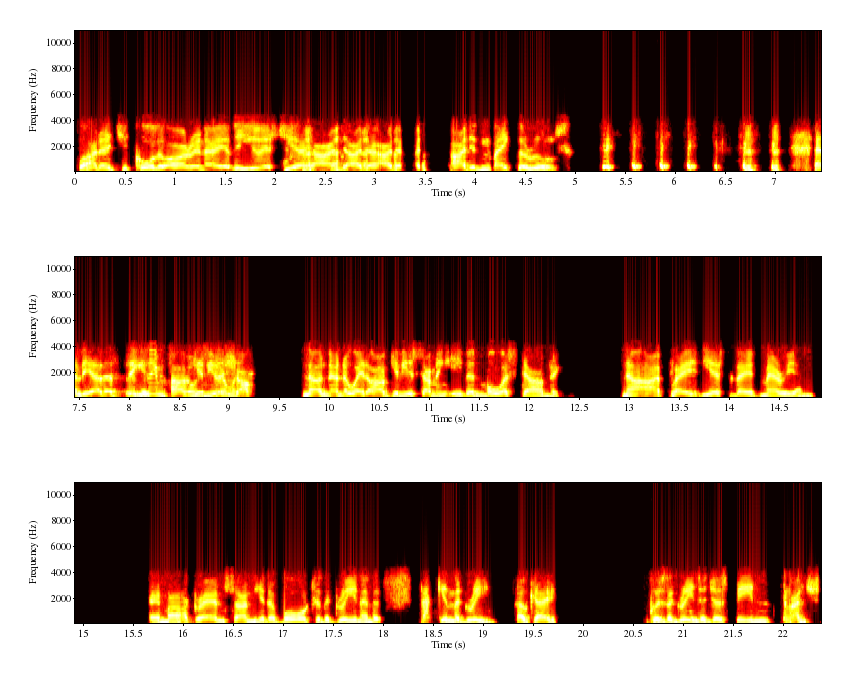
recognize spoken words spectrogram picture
Why don't you call the R&A and the USGA? I, I, I, I, didn't make the rules. and the other thing is, I'll so give you silly. a shock. No, no, no, wait. I'll give you something even more astounding. Now, I played yesterday at Merion, and my grandson hit a ball to the green, and it stuck in the green, okay? Because the greens had just been punched.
